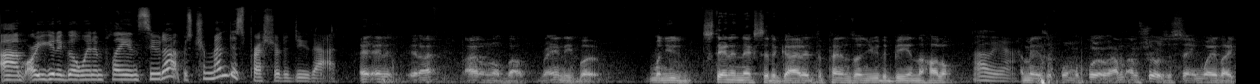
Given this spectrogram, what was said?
Um, are you going to go in and play and suit up? It's tremendous pressure to do that. And, and, and I, I don't know about Randy, but when you're standing next to the guy that depends on you to be in the huddle, Oh yeah. I mean, as a former quarterback, I'm, I'm sure it's the same way. Like,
